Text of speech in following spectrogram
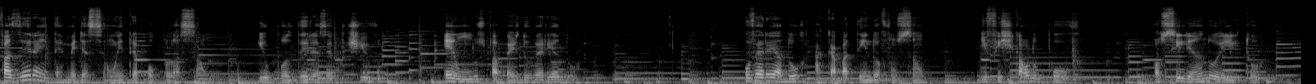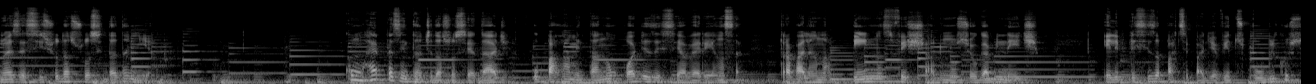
Fazer a intermediação entre a população e o poder executivo é um dos papéis do vereador. O vereador acaba tendo a função de fiscal do povo, auxiliando o eleitor no exercício da sua cidadania. Como representante da sociedade, o parlamentar não pode exercer a vereança trabalhando apenas fechado no seu gabinete. Ele precisa participar de eventos públicos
